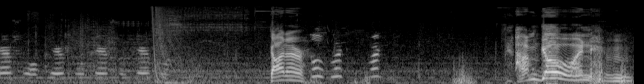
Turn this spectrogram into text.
Careful, careful, careful, careful. Got her. Go, run, run. I'm going.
